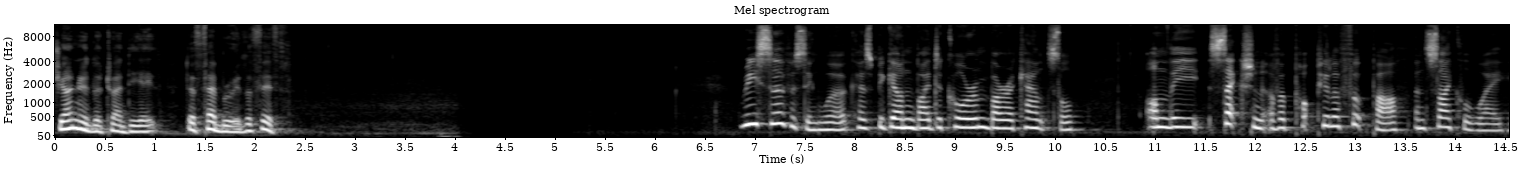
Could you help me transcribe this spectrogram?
January the 28th to February the 5th. Resurfacing work has begun by Dacorum Borough Council on the section of a popular footpath and cycleway,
